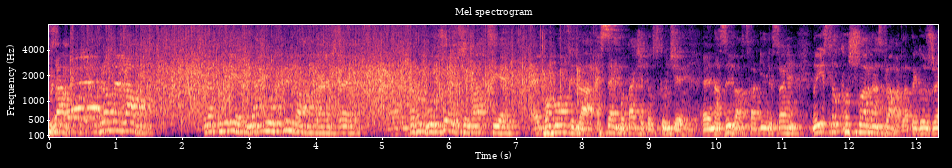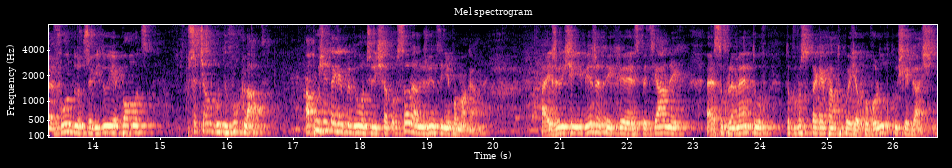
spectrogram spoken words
Brawo, ogromne brawo. Gratuluję. Ja nie ukrywam, że nawet włączyłem się w akcję e, pomocy dla SM, bo tak się to w skrócie e, nazywa, w stwardnieniu stronie. No jest to koszmarna sprawa, dlatego że fundusz przewiduje pomoc w przeciągu dwóch lat. A później tak jakby wyłączyli światło. Sorry, ale już więcej nie pomagamy. A jeżeli się nie bierze tych e, specjalnych suplementów, to po prostu tak jak Pan tu powiedział, powolutku się gaśnie.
